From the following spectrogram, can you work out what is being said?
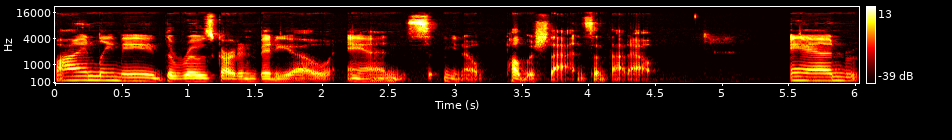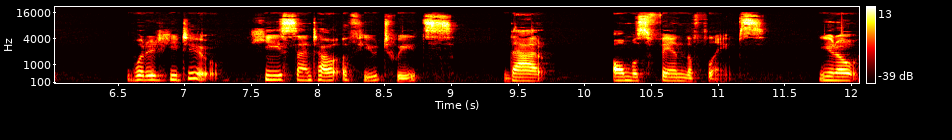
finally made the Rose Garden video and, you know, published that and sent that out. And what did he do? He sent out a few tweets that almost fanned the flames. You know,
